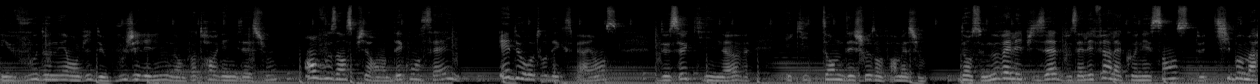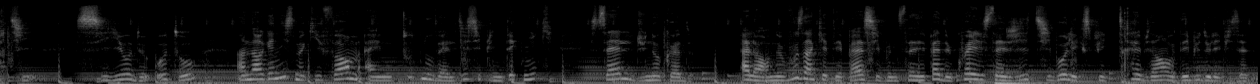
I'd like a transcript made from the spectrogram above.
et vous donner envie de bouger les lignes dans votre organisation en vous inspirant des conseils et de retours d'expérience de ceux qui innovent et qui tentent des choses en formation. Dans ce nouvel épisode, vous allez faire la connaissance de Thibaut Marty, CEO de Auto, un organisme qui forme à une toute nouvelle discipline technique, celle du no-code. Alors ne vous inquiétez pas si vous ne savez pas de quoi il s'agit, Thibaut l'explique très bien au début de l'épisode.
